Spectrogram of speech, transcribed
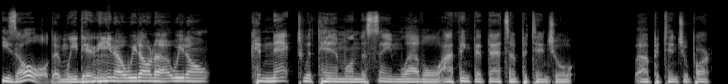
he's old and we didn't you know we don't uh, we don't connect with him on the same level? I think that that's a potential a potential part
